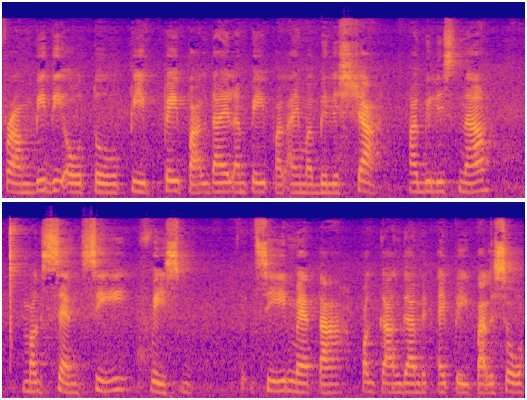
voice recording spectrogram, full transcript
from BDO to P- PayPal dahil ang PayPal ay mabilis siya. Mabilis na mag-send si Facebook si Meta pagka ang gamit ay PayPal. So,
